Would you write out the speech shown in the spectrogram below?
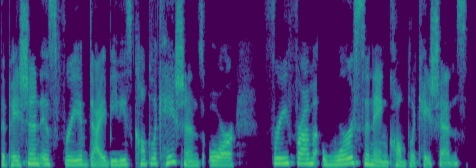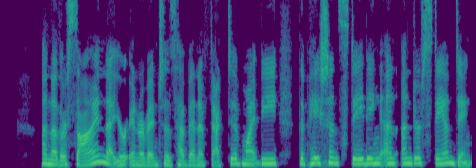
the patient is free of diabetes complications or free from worsening complications. Another sign that your interventions have been effective might be the patient stating an understanding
